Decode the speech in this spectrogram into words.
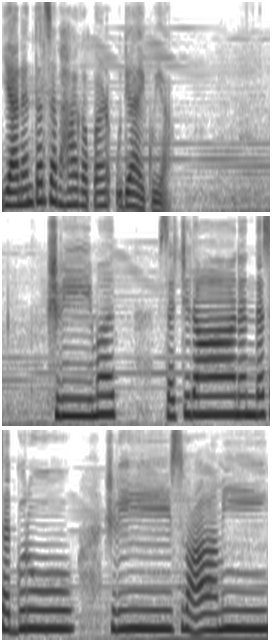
यानंतरचा भाग आपण उद्या ऐकूया. श्रीमत सच्चिदानंद सद्गुरू श्री स्वामी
